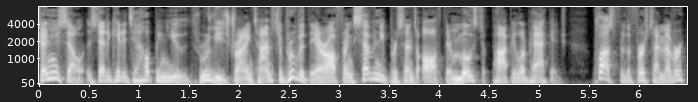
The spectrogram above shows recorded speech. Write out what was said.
Genucel is dedicated to helping you through these trying times. To prove it, they are offering 70% off their most popular package. Plus, for the first time ever,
